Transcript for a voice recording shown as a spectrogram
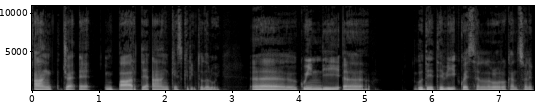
an- cioè è in parte anche scritto da lui. Eh, quindi eh, godetevi, questa è la loro canzone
